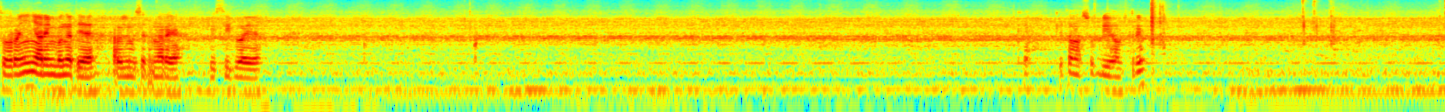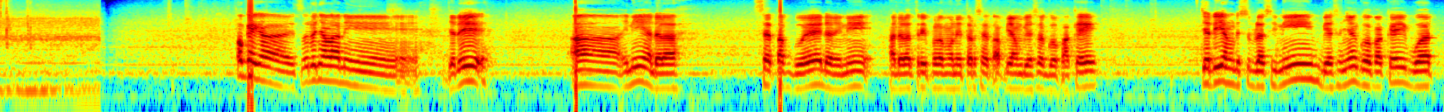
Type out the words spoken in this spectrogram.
Suaranya nyaring banget ya. Kalian bisa dengar ya, PC gue ya. Oke, kita masuk di home screen. Oke guys, udah nyala nih. Jadi uh, ini adalah setup gue dan ini adalah triple monitor setup yang biasa gue pakai. Jadi yang di sebelah sini biasanya gue pakai buat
